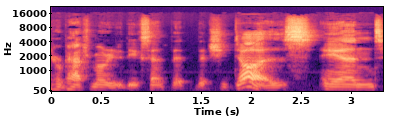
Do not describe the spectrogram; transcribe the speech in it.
her patrimony to the extent that that she does, and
